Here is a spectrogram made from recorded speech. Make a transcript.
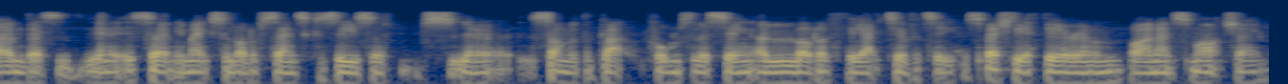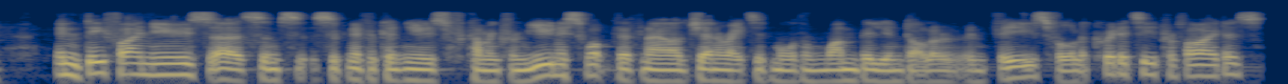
um, you know, it certainly makes a lot of sense because these are you know some of the platforms that are seeing a lot of the activity, especially Ethereum and Binance Smart Chain. In DeFi news, uh, some significant news coming from Uniswap. They've now generated more than $1 billion in fees for liquidity providers.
